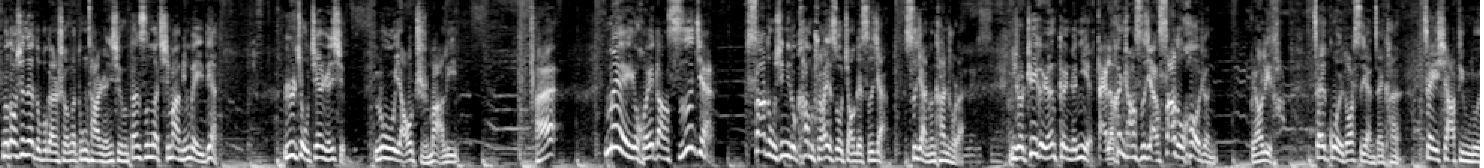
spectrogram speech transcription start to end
我到现在都不敢说我洞察人性，但是我起码明白一点：日久见人心，路遥知马力。哎，每一回当时间啥东西你都看不出来的时候，交给时间，时间能看出来。你说这个人跟着你待了很长时间，啥都好着呢，不要理他。再过一段时间再看，再下定论，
